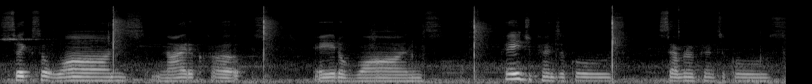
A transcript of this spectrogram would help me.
Six of Wands, Knight of Cups, Eight of Wands, Page of Pentacles, Seven of Pentacles,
